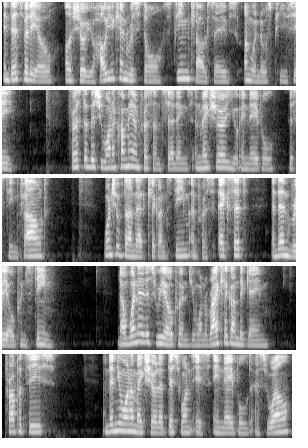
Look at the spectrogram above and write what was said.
In this video, I'll show you how you can restore Steam Cloud saves on Windows PC. First up is you want to come here and press on settings and make sure you enable the Steam Cloud. Once you've done that, click on Steam and press exit and then reopen Steam. Now when it is reopened, you want to right click on the game, properties, and then you want to make sure that this one is enabled as well.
